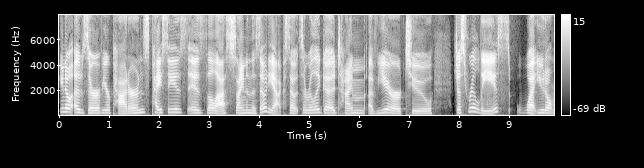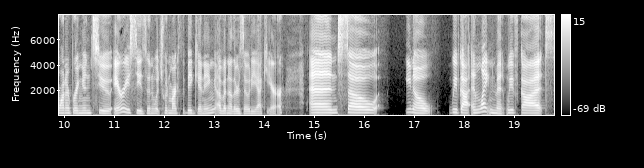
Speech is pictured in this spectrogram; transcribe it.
you know, observe your patterns. Pisces is the last sign in the zodiac. So it's a really good time of year to just release what you don't want to bring into Aries season, which would mark the beginning of another zodiac year. And so, you know, we've got enlightenment, we've got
